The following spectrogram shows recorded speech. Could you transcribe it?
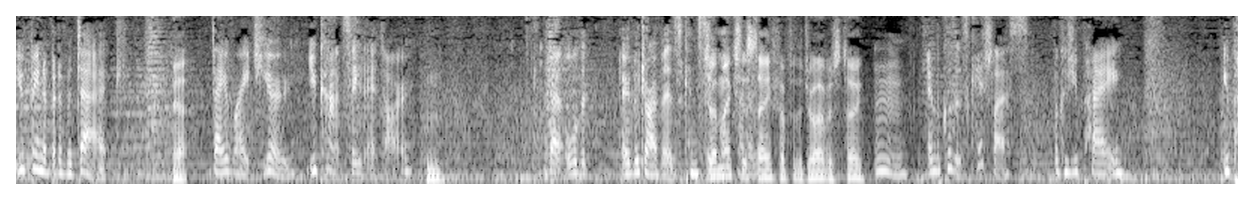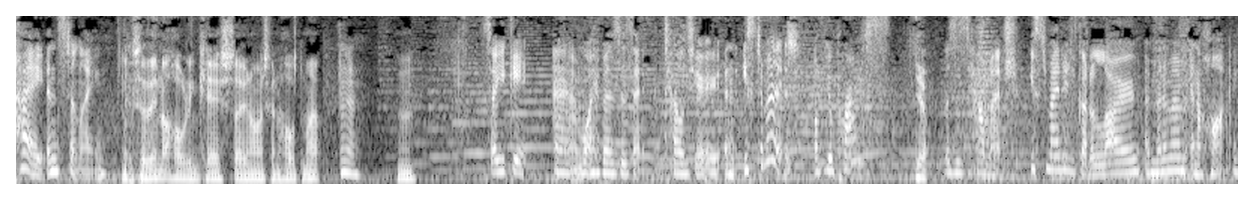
you've been a bit of a dick, Yeah. they rate you. You can't see that though. Hmm. But all the Uber drivers can see. So it what makes it kind of- safer for the drivers too. Mm, and because it's cashless, because you pay, you pay instantly. Yeah, so they're not holding cash, so no one's going to hold them up. So you get um, what happens is it tells you an estimate of your price. yep. This is how much estimated. You've got a low, a minimum, and a high.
